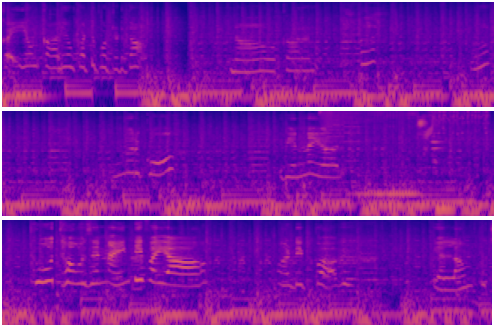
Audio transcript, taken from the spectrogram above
கையும் காலையும் கட்டு போட்டுட்டு தான் நான் உட்காரணும். ஆ, இருக்கும்? இது என்ன year two thousand ninety five அடிப்பாவி எல்லாம் போச்சு.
